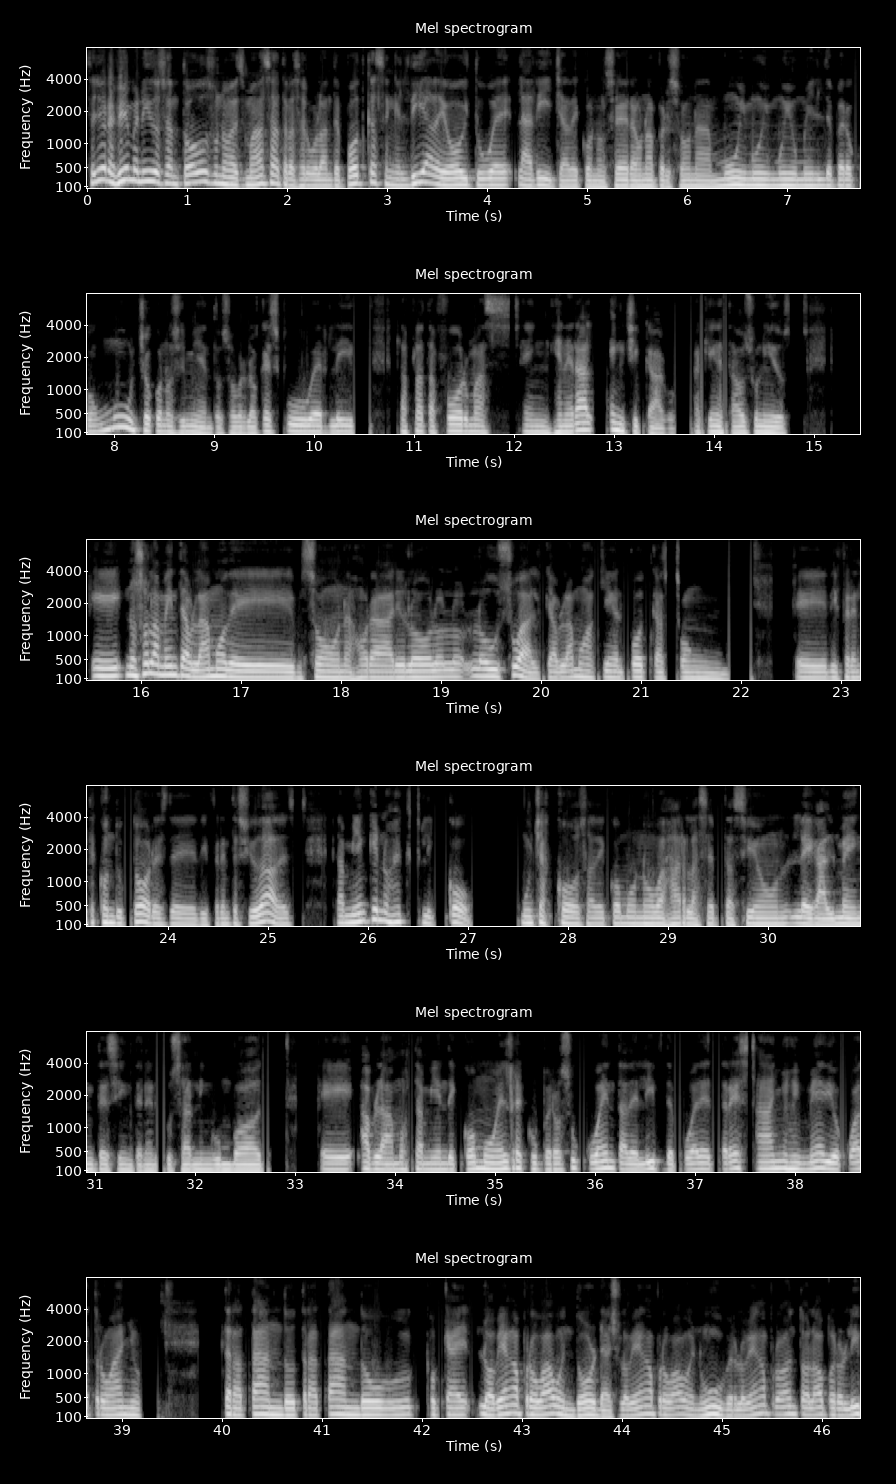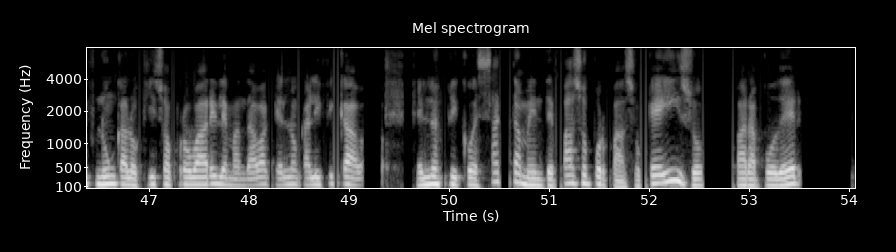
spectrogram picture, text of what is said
Señores, bienvenidos a todos una vez más a Tras el Volante Podcast. En el día de hoy tuve la dicha de conocer a una persona muy, muy, muy humilde, pero con mucho conocimiento sobre lo que es Uber, Lyft, las plataformas en general en Chicago, aquí en Estados Unidos. Eh, no solamente hablamos de zonas, horarios, lo, usual que hablamos aquí en el podcast con eh, diferentes conductores de diferentes ciudades, también que nos explicó muchas cosas de cómo no bajar la aceptación legalmente sin tener que usar ningún bot. Eh, hablamos también de cómo él recuperó su cuenta de Lyft después de tres años y medio, cuatro años tratando, tratando, porque lo habían aprobado en DoorDash, lo habían aprobado en Uber, lo habían aprobado en todo lado, pero Lyft nunca lo quiso aprobar y le mandaba que él no calificaba. Él no explicó exactamente paso por paso qué hizo para poder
